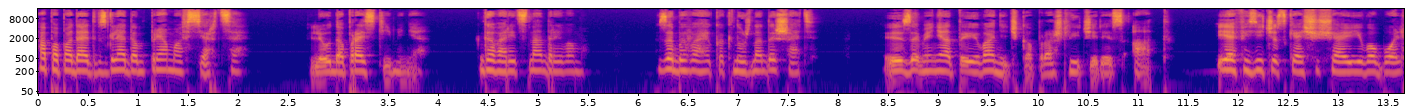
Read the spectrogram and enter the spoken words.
а попадает взглядом прямо в сердце. «Люда, прости меня», — говорит с надрывом. Забываю, как нужно дышать. «Из-за меня ты и Ванечка прошли через ад». Я физически ощущаю его боль.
